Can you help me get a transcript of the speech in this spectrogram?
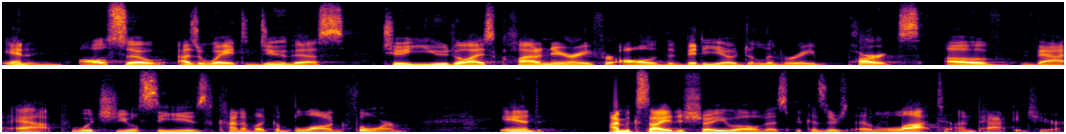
And also, as a way to do this, to utilize Cloudinary for all of the video delivery parts of that app, which you'll see is kind of like a blog form. And I'm excited to show you all of this because there's a lot to unpackage here.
